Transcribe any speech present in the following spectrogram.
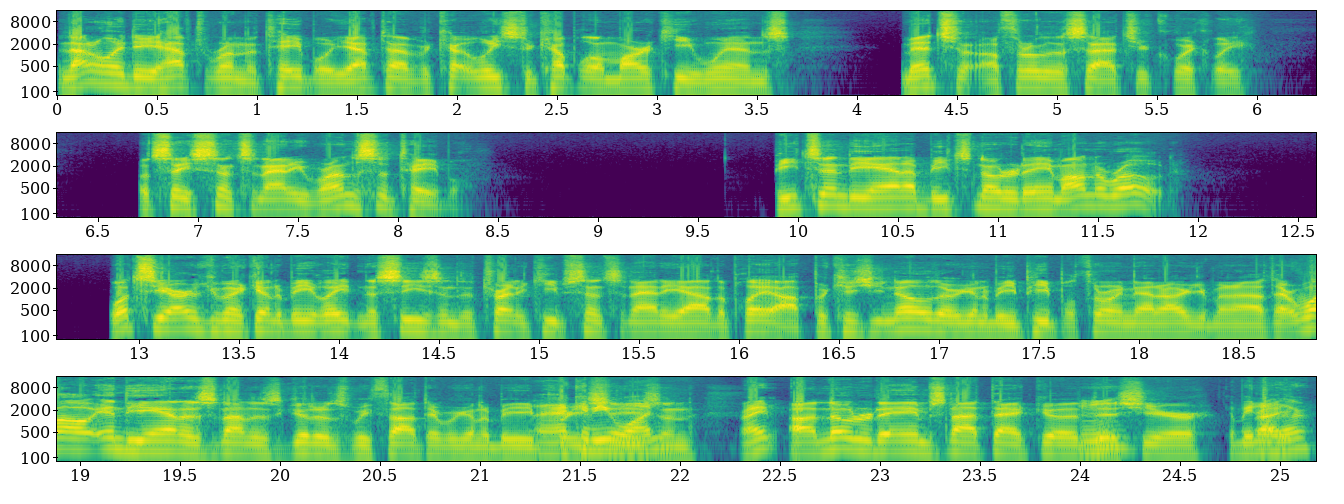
Not only do you have to run the table, you have to have a, at least a couple of marquee wins. Mitch, I'll throw this at you quickly. Let's say Cincinnati runs the table, beats Indiana, beats Notre Dame on the road. What's the argument going to be late in the season to try to keep Cincinnati out of the playoff? Because you know there are going to be people throwing that argument out there. Well, Indiana's not as good as we thought they were going to be That preseason. be one, right? Uh, Notre Dame's not that good Mhm. this year. Could be right? another.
